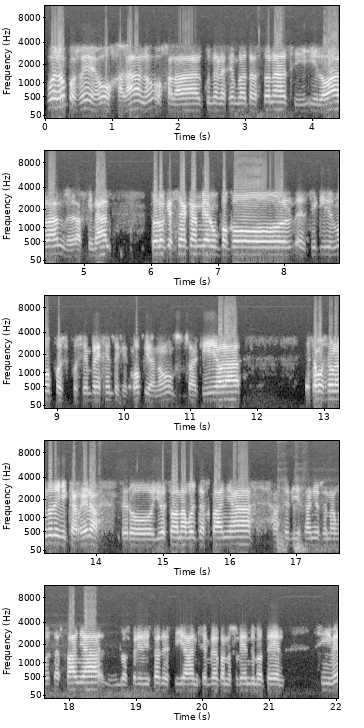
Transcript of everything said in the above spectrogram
Bueno, pues eh, ojalá, ¿no? Ojalá cunda el ejemplo en otras zonas y, lo hagan. Al final, todo lo que sea cambiar un poco el ciclismo, pues pues siempre hay gente que copia, ¿no? aquí ahora Estamos hablando de mi carrera, pero yo he estado en la Vuelta a España, hace 10 años en la Vuelta a España, los periodistas decían siempre cuando salían de un hotel, si ve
